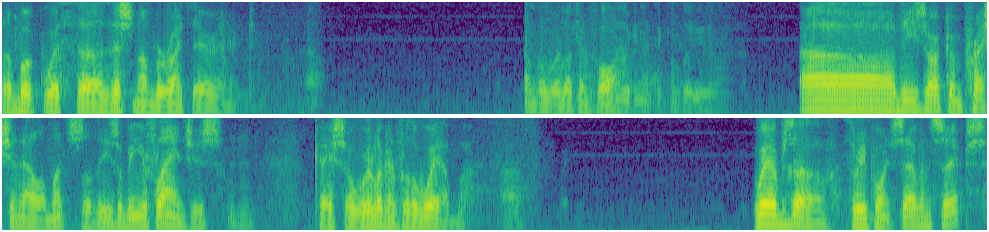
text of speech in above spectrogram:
a book with uh, this number right there in it? Number we're looking for? I'm looking at the completely wrong. Uh, these are compression elements, so these will be your flanges. Okay, so we're looking for the web. Oh, Webs of 3.76.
